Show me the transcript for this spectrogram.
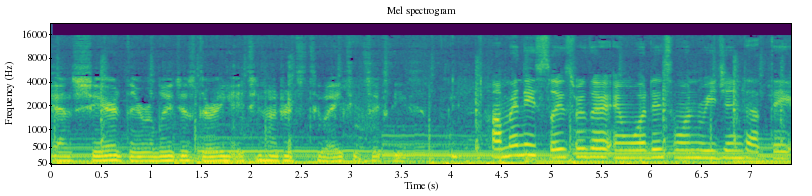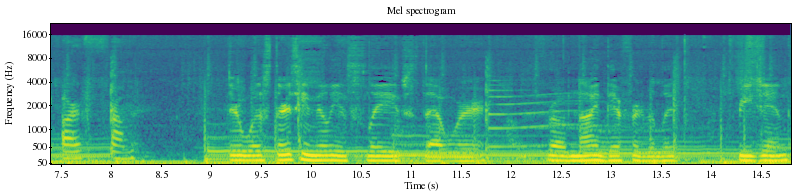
and shared their religions during 1800s to 1860s. How many slaves were there and what is one region that they are from? There was 13 million slaves that were from nine different relig- regions,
